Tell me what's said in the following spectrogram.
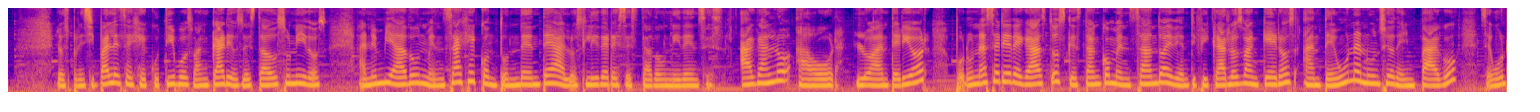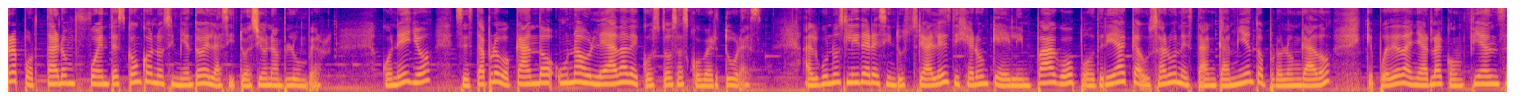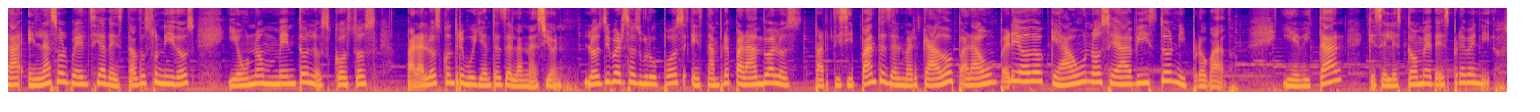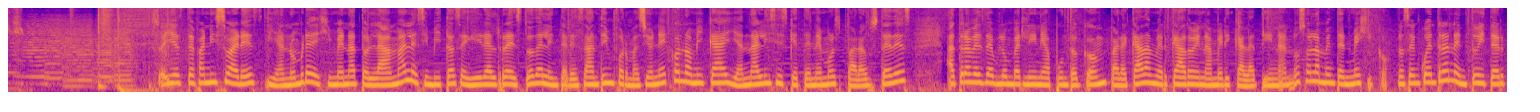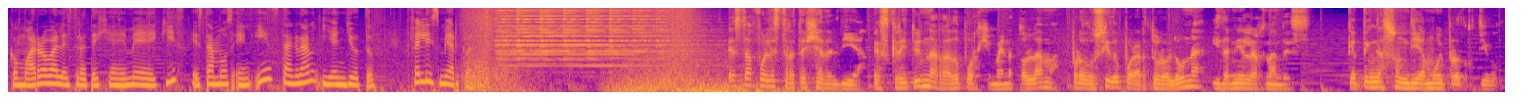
Los principales ejecutivos bancarios de Estados Unidos han enviado un mensaje contundente a los líderes estadounidenses. Háganlo ahora. Lo anterior por una serie de gastos que están comenzando a identificar los banqueros ante un anuncio de impago, según reportaron fuentes con conocimiento de la situación a Bloomberg. Con ello, se está provocando una oleada de costosas coberturas. Algunos líderes industriales dijeron que el impago podría causar un estancamiento prolongado que puede dañar la confianza en la solvencia de Estados Unidos y un aumento en los costos para los contribuyentes de la nación. Los diversos grupos están preparando a los participantes del mercado para un periodo que aún no se ha visto ni probado y evitar que se les tome desprevenidos. Soy Stephanie Suárez y a nombre de Jimena Tolama les invito a seguir el resto de la interesante información económica y análisis que tenemos para ustedes a través de bloomberlinia.com para cada mercado en América Latina, no solamente en México. Nos encuentran en Twitter como arroba la estrategia MX, estamos en Instagram y en YouTube. Feliz miércoles. Esta fue la estrategia del día, escrito y narrado por Jimena Tolama, producido por Arturo Luna y Daniel Hernández. Que tengas un día muy productivo.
